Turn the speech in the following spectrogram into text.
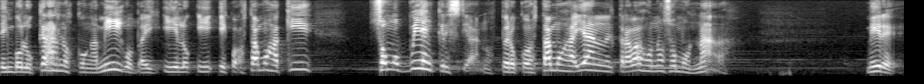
involucrarnos con amigos y, cuando estamos aquí somos bien cristianos, pero cuando estamos allá en el trabajo no somos nada. Mire,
